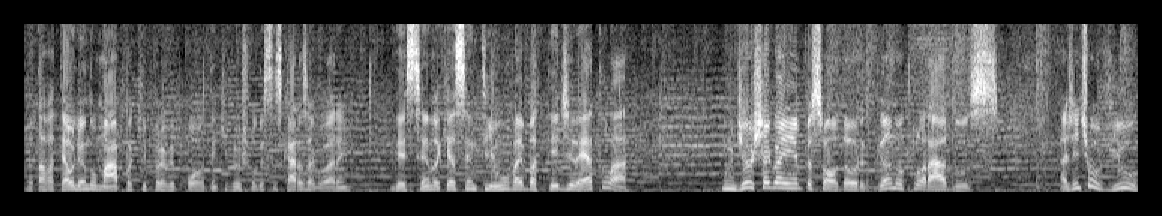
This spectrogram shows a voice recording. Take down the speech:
Eu tava até olhando o mapa aqui pra ver, pô, tem que ver o show desses caras agora, hein? Descendo aqui a 101, vai bater direto lá. Um dia eu chego aí, hein, pessoal, da Organoclorados. A gente ouviu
